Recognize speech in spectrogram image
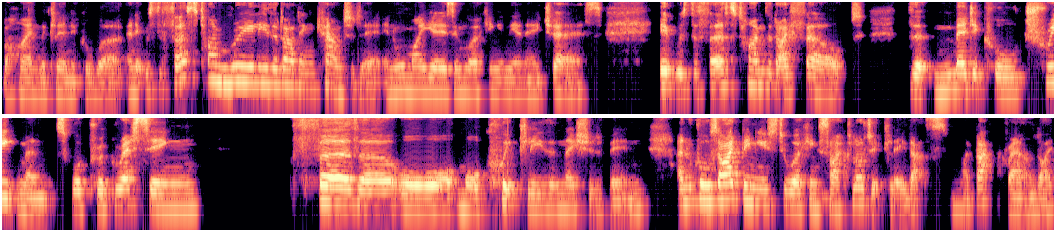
behind the clinical work. And it was the first time really that I'd encountered it in all my years in working in the NHS. It was the first time that I felt that medical treatments were progressing further or more quickly than they should have been. And of course, I'd been used to working psychologically. That's my background. I,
